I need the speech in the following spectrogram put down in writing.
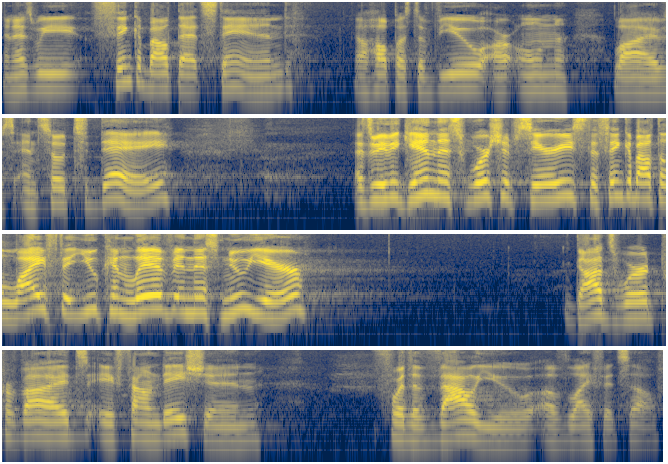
And as we think about that stand, it'll help us to view our own lives. And so today, as we begin this worship series, to think about the life that you can live in this new year, God's Word provides a foundation for the value of life itself.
